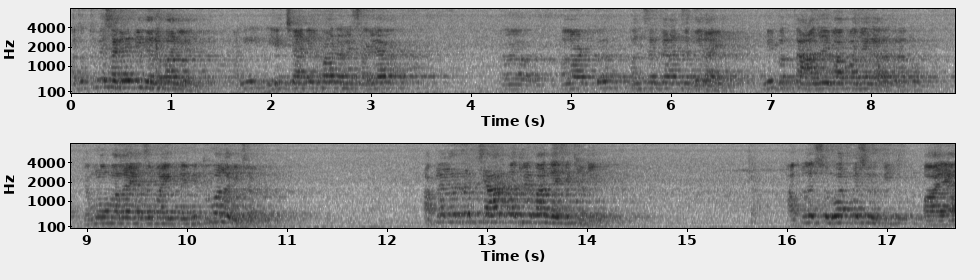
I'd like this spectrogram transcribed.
आता तुम्ही सगळ्यांनी घर बांधले आणि हे चॅनेल पाहणारे सगळ्या मला वाटतं मनसरकरांचं घर आहे. मी फक्त आजही बापाच्या घरात राहतो. त्यामुळं मला याचं माहीत नाही. मी तुम्हाला विचारतो. आपल्याला जर चार मजले बांधायचे ठरले आपलं सुरुवात कशी होती? पाया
